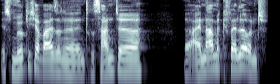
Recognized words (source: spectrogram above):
ist möglicherweise eine interessante äh, Einnahmequelle und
